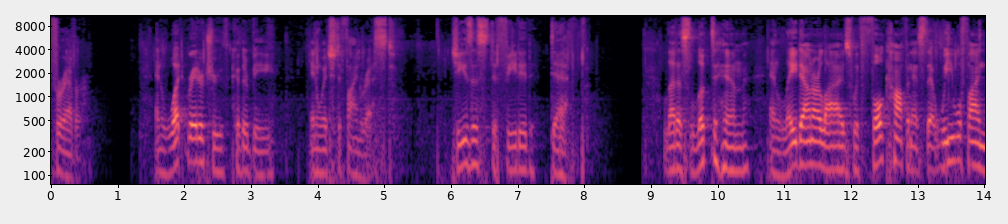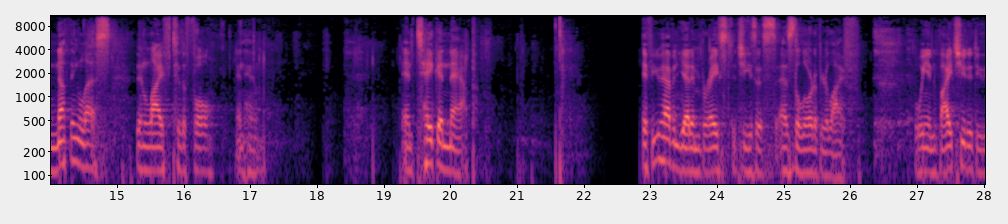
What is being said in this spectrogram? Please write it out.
forever. And what greater truth could there be in which to find rest. Jesus defeated death. Let us look to him and lay down our lives with full confidence that we will find nothing less than life to the full in him. And take a nap. If you haven't yet embraced Jesus as the Lord of your life, we invite you to do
